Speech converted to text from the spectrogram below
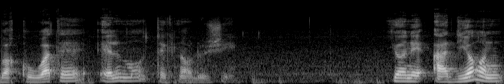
به قوت علم و تکنولوژی. یعنی ادیان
